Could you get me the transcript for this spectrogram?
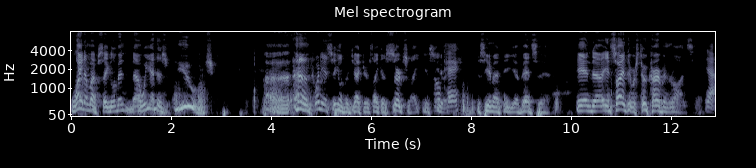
"Light them up, signalman." Now we had this huge. Uh, 20 signal It's like a searchlight. You see them Okay. you see them at the events there. And uh, inside there was two carbon rods. Yeah.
